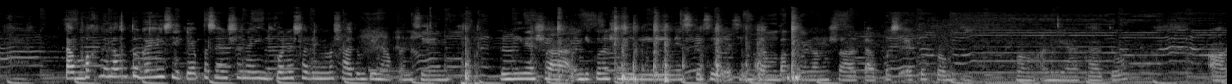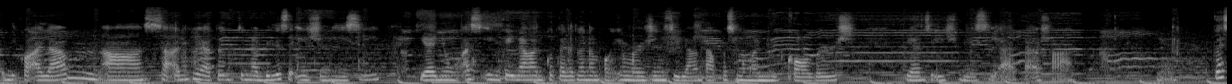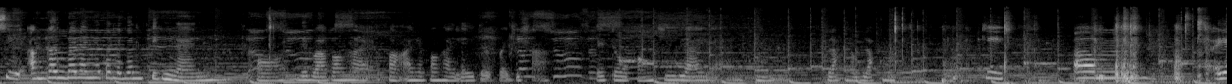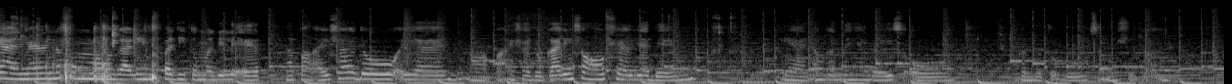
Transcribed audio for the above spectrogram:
Tambak na lang to guys eh. Kaya pasensya na hindi ko na siya rin masyadong pinapansin. Hindi na siya, hindi ko na siya nililinis kasi as in tambak na lang siya. Tapos ito from, from ano yata to? Ah, hindi ko alam ah, sa ano kaya ito, ito nabili sa HBC. Yan yung as in kailangan ko talaga ng pang emergency lang tapos mga nude colors. Yan sa HBC ata siya. Yan. Kasi ang ganda lang niya talagang tignan. Oh, 'di ba? Pang pang ano pang highlighter pwede siya. Ito pang kilay yan. Hmm, black na black na. Okay. Um Ayan, meron akong mga galing pa dito maliliit na pang eyeshadow. Ayan, mga pang eyeshadow. Galing siyang Australia din. Ayan, ang ganda niya guys. Oh, ang ganda to. Buksan mo siya dyan.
